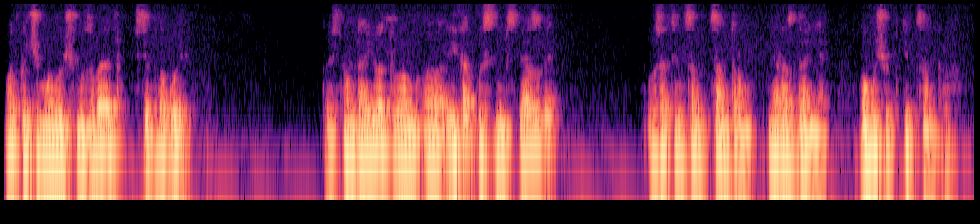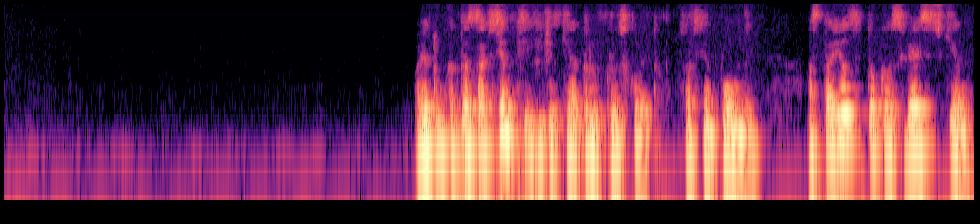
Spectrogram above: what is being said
Вот почему его еще называют Всеблагой. То есть он дает вам, э, и как вы с ним связаны, вот с этим центром мироздания, с помощью этих центров. Поэтому, когда совсем психический отрыв происходит, совсем полный, остается только связь с кем?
